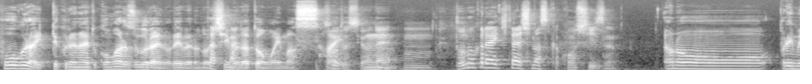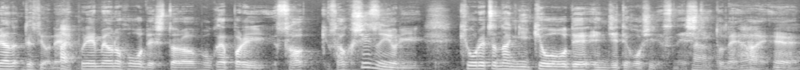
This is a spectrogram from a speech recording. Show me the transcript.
4ぐらい行ってくれないと困るぐらいのレベルのチームだと思います。そうですよね、うん、うん、どのくらい期待しますか今シーズン？あのプレミアですよね、はい、プレミアの方でしたら僕はやっぱり昨昨シーズンより強烈な2強で演じてほしいですねシティとね、ね、はい、え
